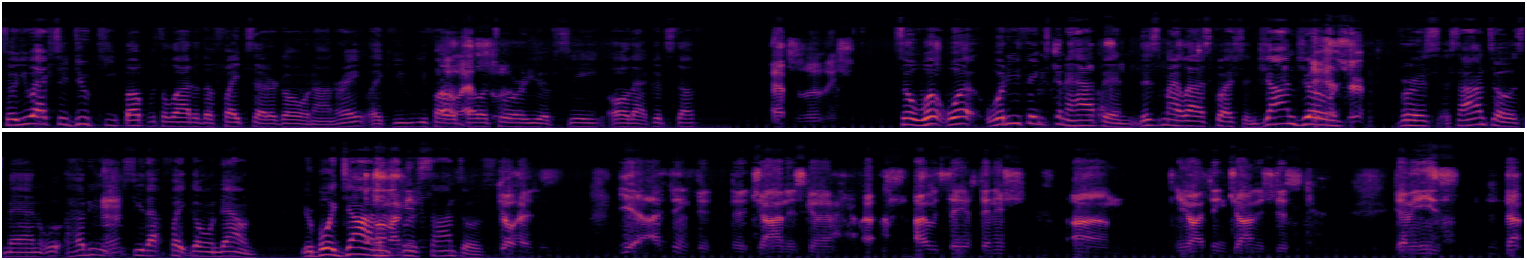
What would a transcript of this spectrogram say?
So you actually do keep up with a lot of the fights that are going on, right? Like, you, you follow Oh, Bellator, UFC, all that good stuff? Absolutely. So what what what do you think is going to happen? This is my last question. John Yeah, Jones sure. versus Santos, man. How do you Mhm. see that fight going down? Your boy John Um, I mean- Santos. Go ahead. Yeah, I think that, that John is gonna. I, I would say a finish. Um, you know, I think John is just. I mean, he's. Not,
